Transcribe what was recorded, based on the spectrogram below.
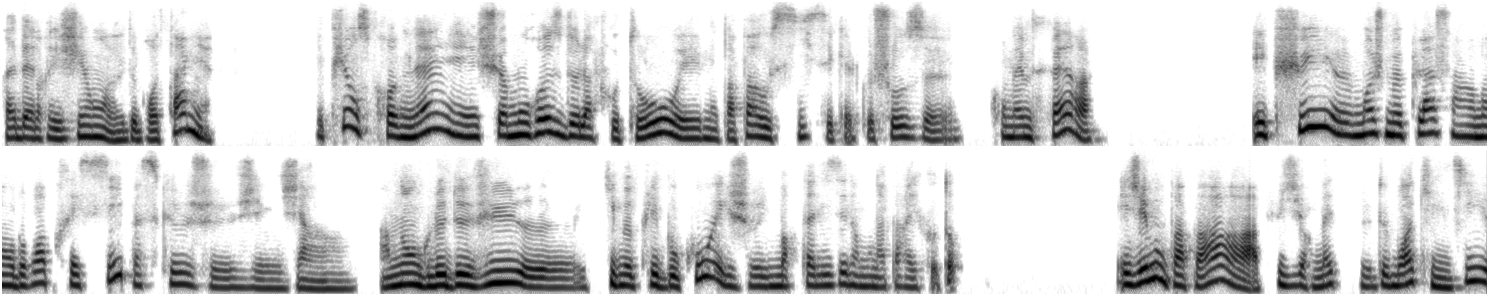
très belle région euh, de Bretagne. Et puis on se promenait et je suis amoureuse de la photo et mon papa aussi, c'est quelque chose euh, qu'on aime faire. Et puis euh, moi je me place à un endroit précis parce que j'ai un, un angle de vue euh, qui me plaît beaucoup et que je veux immortaliser dans mon appareil photo. Et j'ai mon papa à plusieurs mètres de moi qui me dit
